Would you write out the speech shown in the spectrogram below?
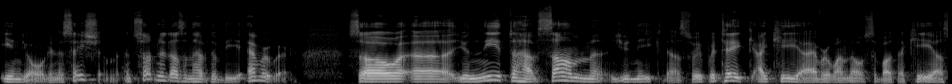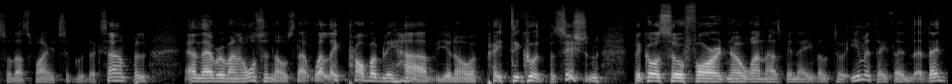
in your organization. It certainly doesn't have to be everywhere. So uh, you need to have some uniqueness. So if we take IKEA, everyone knows about IKEA, so that's why it's a good example. And everyone also knows that well, they probably have you know a pretty good position because so far no one has been able to imitate them. They,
